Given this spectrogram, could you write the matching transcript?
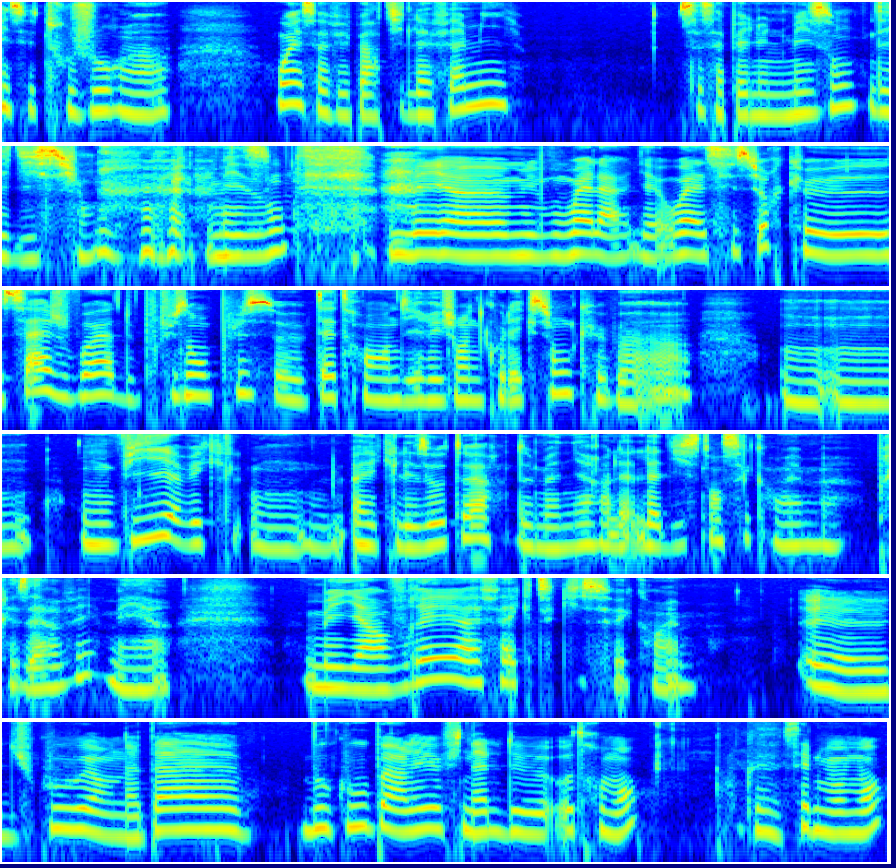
et c'est toujours, euh, ouais, ça fait partie de la famille. Ça s'appelle une maison d'édition, maison. Mais, euh, mais voilà, il y a- ouais, c'est sûr que ça, je vois de plus en plus, euh, peut-être en dirigeant une collection, que bah, on, on- on vit avec, on- avec les auteurs de manière. La, la distance est quand même préservée, mais euh, mais il y a un vrai affect qui se fait quand même. Euh, du coup, on n'a pas beaucoup parlé au final de autrement. C'est le moment.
